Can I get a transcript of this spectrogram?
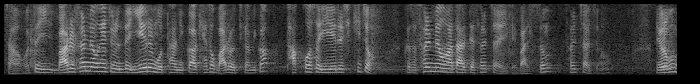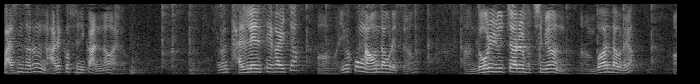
자, 어떤 이 말을 설명해 주는데 이해를 못 하니까 계속 말을 어떻게 합니까? 바꿔서 이해를 시키죠? 그래서 설명하다 할 때 설자예요, 이게. 말씀, 설자죠. 여러분, 말씀설은 아래급 수니까 안 나와요. 음, 이건 달랠 새가 있죠? 어, 이거 꼭 나온다고 그랬죠? 어, 놀 유자를 붙이면 어, 뭐 한다 그래요? 어,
